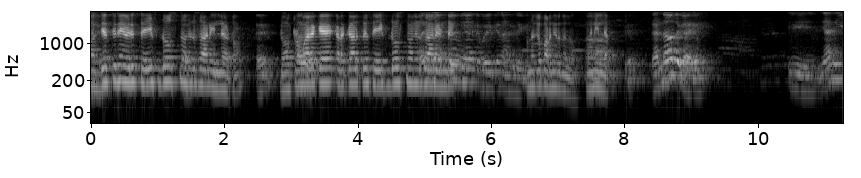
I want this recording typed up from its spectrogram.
മദ്യത്തിന് ഒരു സേഫ് ഡോസ് എന്ന് പറഞ്ഞൊരു സാധനം ഇല്ല കേട്ടോ? ഡോക്ടർമാരൊക്കെ ഇടക്കാലത്ത് സേഫ് ഡോസ് എന്ന് പറഞ്ഞൊരു സാധനം ഉണ്ട്. ഞാൻ ഉപയോഗിക്കാൻ ആഗ്രഹിക്കുന്നു. എന്നൊക്കെ പറഞ്ഞിരുന്നല്ലോ. അങ്ങനെയില്ല. രണ്ടാമത്തെ കാര്യം ഈ ഞാൻ ഈ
